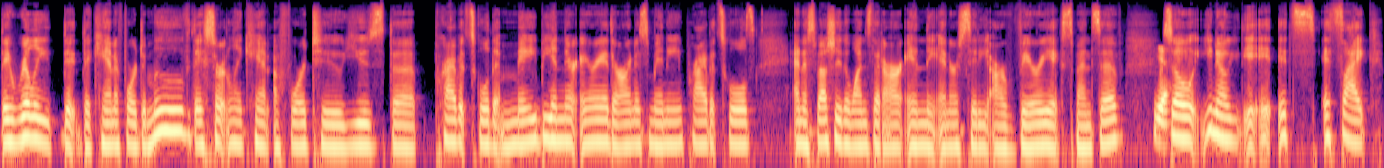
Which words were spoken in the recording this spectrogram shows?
they really they, they, can't afford to move they certainly can't afford to use the private school that may be in their area there aren't as many private schools and especially the ones that are in the inner city are very expensive yeah. so you know it, it's it's like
